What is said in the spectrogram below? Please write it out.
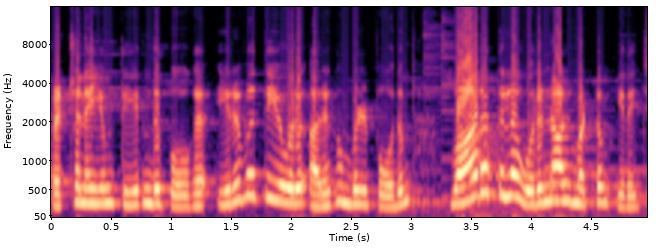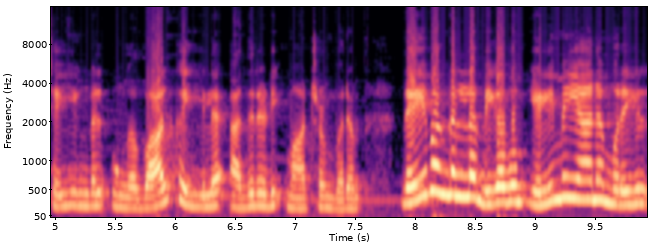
பிரச்சனையும் தீர்ந்து போக இருபத்தி ஒரு அருகம்புல் போதும். வாரத்தில் ஒரு நாள் மட்டும் இதை செய்யுங்கள். உங்கள் வாழ்க்கையில் அதிரடி மாற்றம் வரும். தெய்வங்களில் மிகவும் எளிமையான முறையில்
